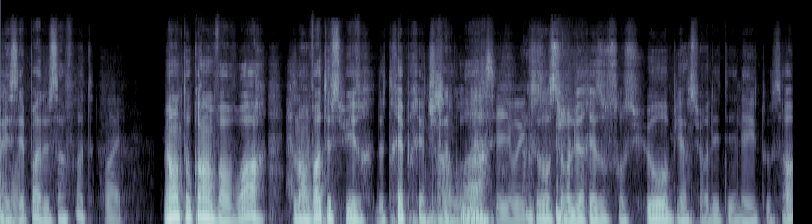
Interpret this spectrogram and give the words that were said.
mais c'est pas de sa faute. Mais en tout cas, on va voir. On va te suivre de très près, Inch'Allah. Que ce soit sur les réseaux sociaux, bien sur les télés et tout ça.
